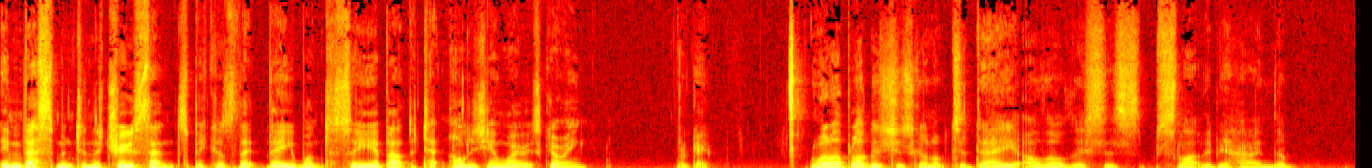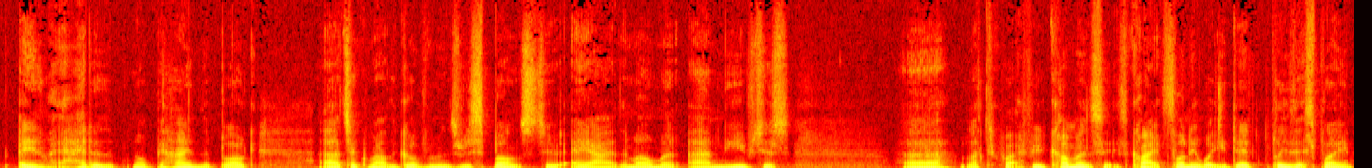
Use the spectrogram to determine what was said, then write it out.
investment in the true sense because they, they want to see about the technology and where it's going. Okay. Well, our blog has just gone up today, although this is slightly behind the ahead of the no behind the blog. Uh, talking about the government's response to AI at the moment, and you've just uh, left quite a few comments. It's quite funny what you did. Please explain.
